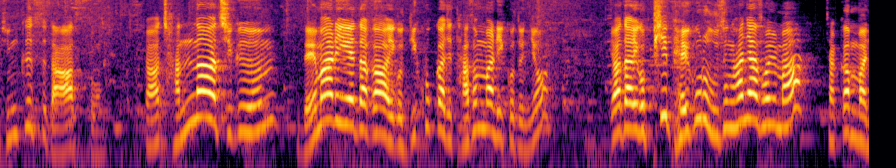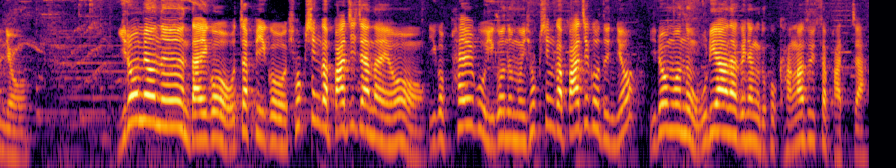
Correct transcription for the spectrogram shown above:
징크스 나왔어. 자 잔나 지금 네 마리에다가 이거 니코까지 다섯 마리 있거든요? 야 나 이거 피 100으로 우승하냐 설마? 잠깐만요. 이러면은 나 이거 어차피 이거 혁신가 빠지잖아요. 이거 팔고 이거 넣으면 혁신가 빠지거든요? 이러면은 우리 하나 그냥 놓고 강화술사 받자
